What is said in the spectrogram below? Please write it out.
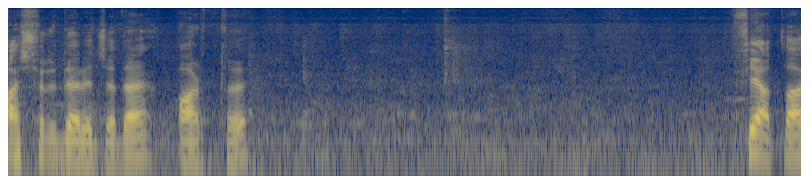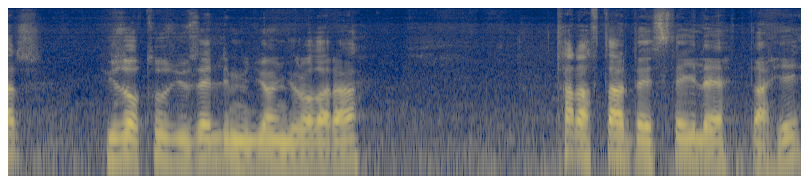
aşırı derecede arttı. Fiyatlar 130-150 milyon eurolara taraftar desteğiyle dahi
